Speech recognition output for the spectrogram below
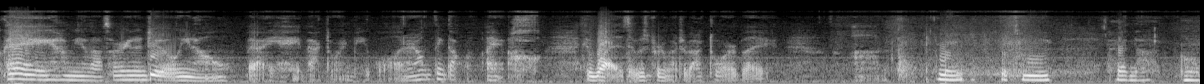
okay, I mean, that's what we're gonna do, you know. But I hate backdooring people. And I don't think that was, I, ugh, it was. It was pretty much a backdoor, but, um, I mean, if he had not um,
